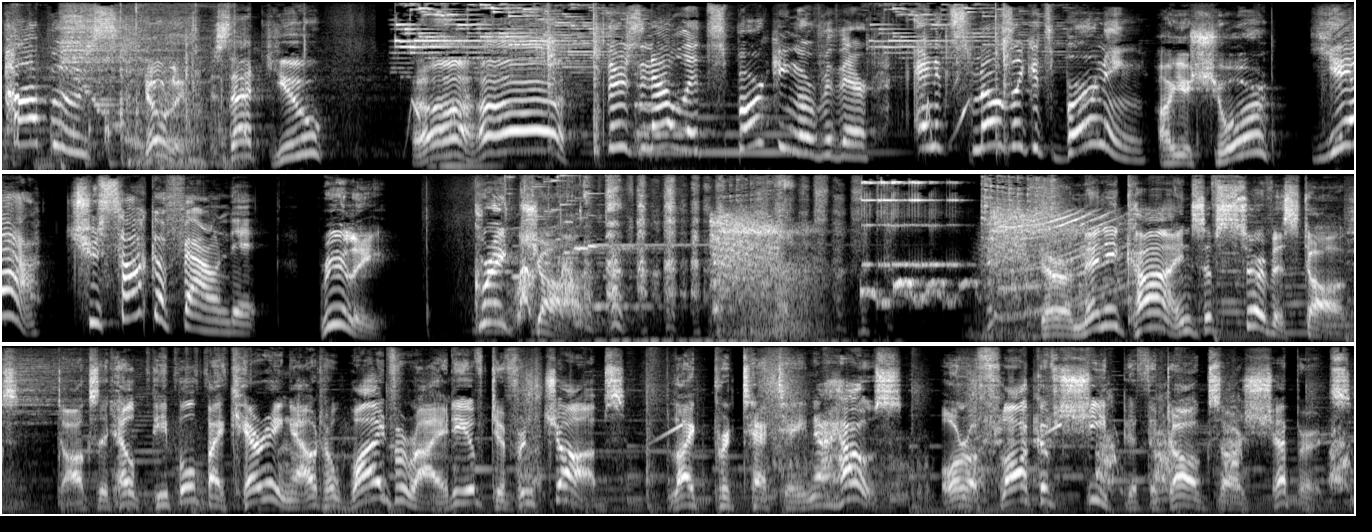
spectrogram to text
Papus. Nolik, is that you? Ah! There's an outlet sparking over there, and it smells like it's burning. Are you sure? Yeah, Chusaka found it. Really? Great job! There are many kinds of service dogs. Dogs that help people by carrying out a wide variety of different jobs, like protecting a house or a flock of sheep if the dogs are shepherds.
